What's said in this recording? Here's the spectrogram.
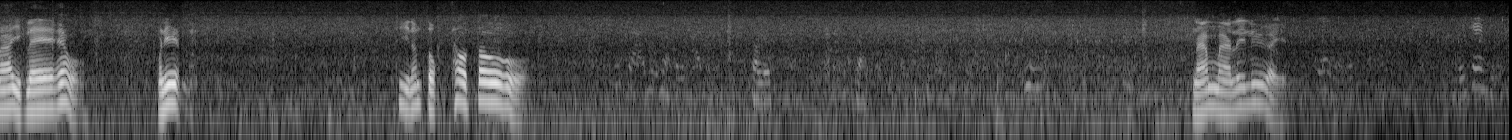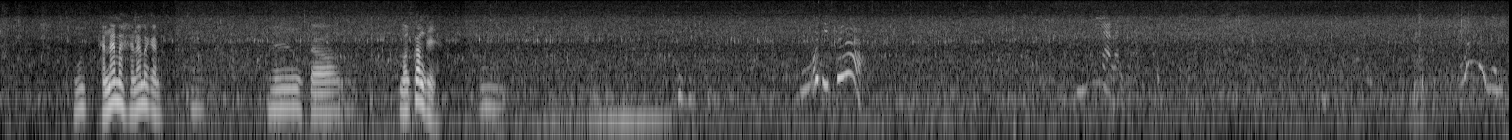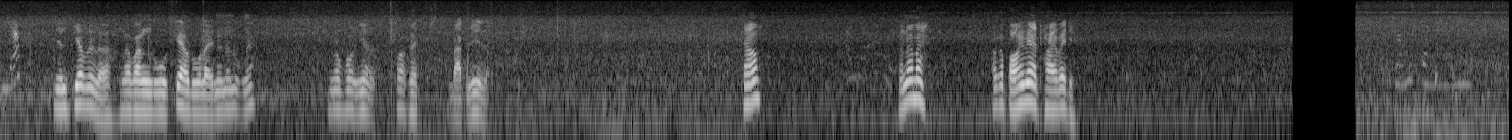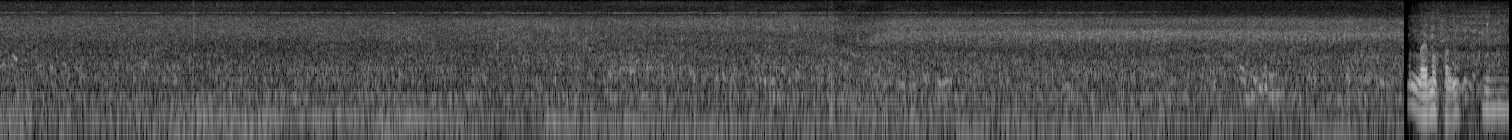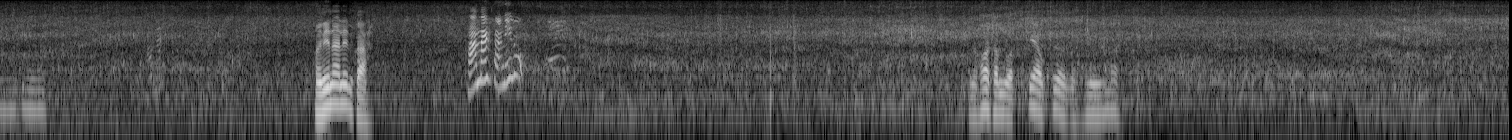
มาอีกแล้ว วันนี้ ที่น้ำตกเท่าโตก่อนเลยน้ำมาเรื่อยๆหันหน้ามาหันหน้ามากันหนึ่งสองมองกล้องสิ อุ้ยผีเสื้อเย็นเจี๊ยบเลยเหรอ ระวังดูแก้วดูอะไรนู่นนะลูกนะว่าพวกเนี้ยพ่อเคยบาดอยู่นี่แหละเอาหันหน้ามา เอากระเป๋าให้แม่ถ่ายไว้ดิมันไหลมาฝัง ฝั่งนี้น่าเล่นกว่ามามาฝั่งนี้ลูกเดี๋ยวพ่อสำรวจแก้วเครื่องมีมาก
